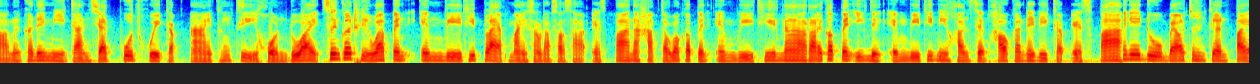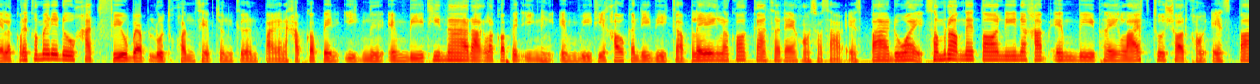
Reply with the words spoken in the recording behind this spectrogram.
าวๆนั้นก็ได้มีการแชทพูดคุยกับไอทั้ง 4 คนด้วย ซึ่งก็ถือว่าเป็น MV ที่แปลกใหม่สำหรับสาวๆเอสปานะครับแต่ว่าก็เป็น MV ที่น่ารักและก็เป็นอีกหนึ่ง MV ที่มีคอนเซปต์เข้ากันได้ดีกับเอสปาไม่ได้ดูแบ๊วจนเกินไปแล้วก็แล้วก็ไม่ได้ดูขัดฟิลแบบหลุดคอนเซปต์จนเกินไปนะครับ ก็เป็นอีกหนึ่ง MV ที่น่ารัก แล้วก็เป็นอีกหนึ่ง MV ที่เข้ากันดีๆ กับเพลง แล้วก็การแสดงของสาวๆเอสปาด้วยสำหรับในตอนนี้นะครับ MV เพลง Live to Shot ของเอสปา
